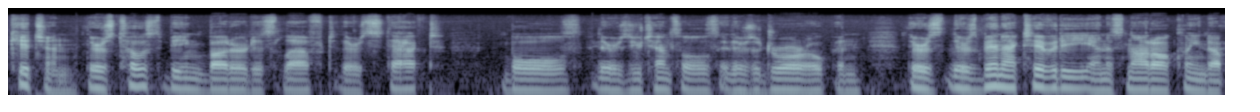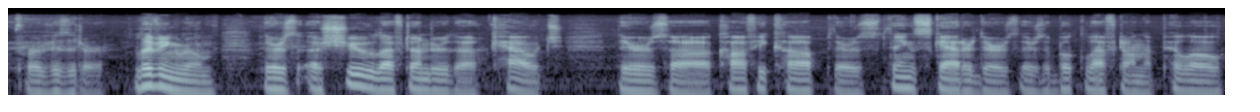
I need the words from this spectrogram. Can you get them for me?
kitchen, there's toast being buttered. It's left. There's stacked bowls. There's utensils. There's a drawer open. There's there's been activity, and it's not all cleaned up for a visitor. Living room. There's a shoe left under the couch. There's a coffee cup. There's things scattered. There's there's a book left on the pillow.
